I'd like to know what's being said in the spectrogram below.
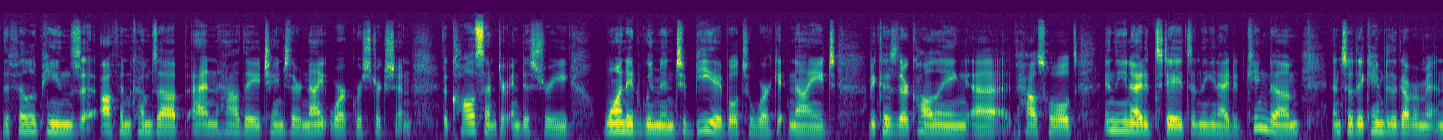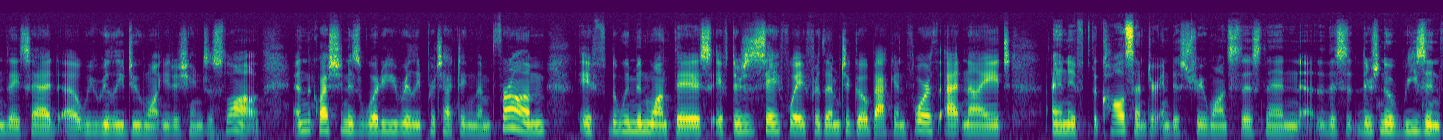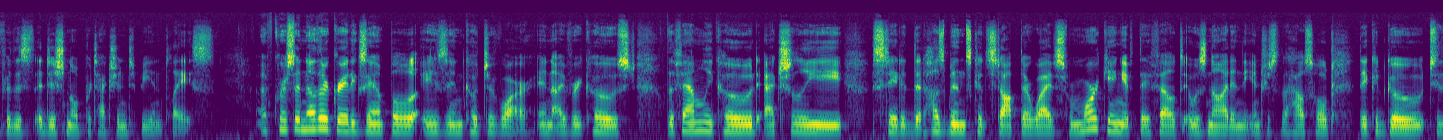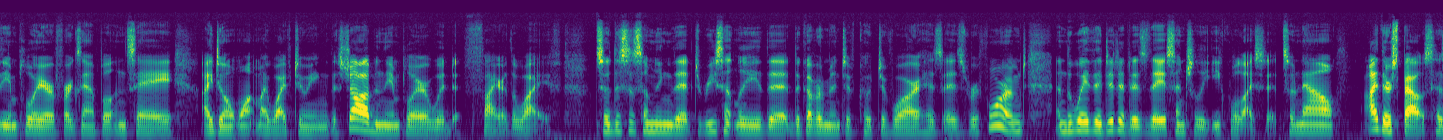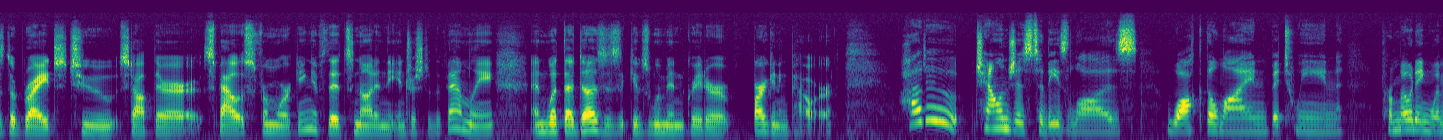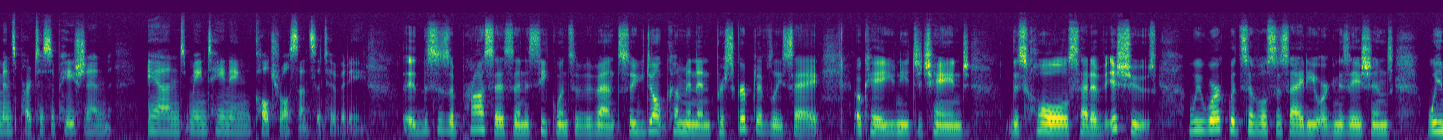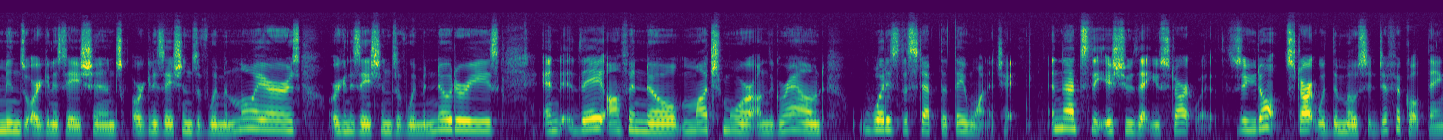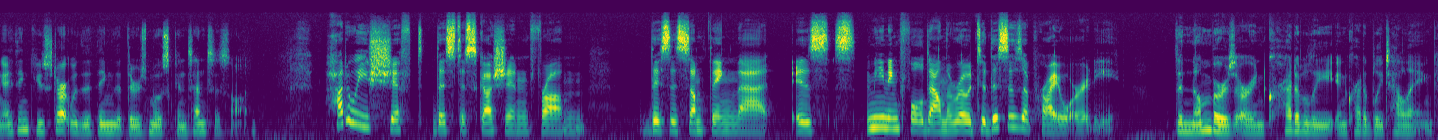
The Philippines often comes up and how they changed their night work restriction. The call center industry wanted women to be able to work at night because they're calling uh, households in the United States and the United Kingdom. And so they came to the government and they said, uh, We really do want you to change this law. And the question is, what are you really protecting them from if the women want this, if there's a safe way for them to go back and forth at night? And if the call center industry wants this, then uh, this, there's no reason for this additional protection to be in place. Of course, another great example is in Cote d'Ivoire, in Ivory Coast. The family code actually stated that husbands could stop their wives from working if they felt it was not in the interest of the household. They could go to the employer, for example, and say, I don't want my wife doing this job, and the employer would fire the wife. So this is something that recently the, the government of Cote d'Ivoire has, has reformed, and the way they did it is they essentially equalized it. So now either spouse has the right to stop their spouse from working if it's not in the interest of the family. And what that does is it gives women greater bargaining power. How do challenges to these laws walk the line between promoting women's participation and maintaining cultural sensitivity? This is a process and a sequence of events. So you don't come in and prescriptively say, okay, you need to change this whole set of issues. We work with civil society organizations, women's organizations, organizations of women lawyers, organizations of women notaries, and they often know much more on the ground what is the step that they want to take. And that's the issue that you start with. So you don't start with the most difficult thing. I think you start with the thing that there's most consensus on. How do we shift this discussion from this is something that is meaningful down the road to this is a priority. The numbers are incredibly, incredibly telling.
